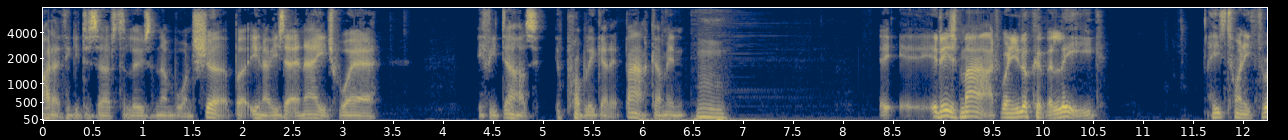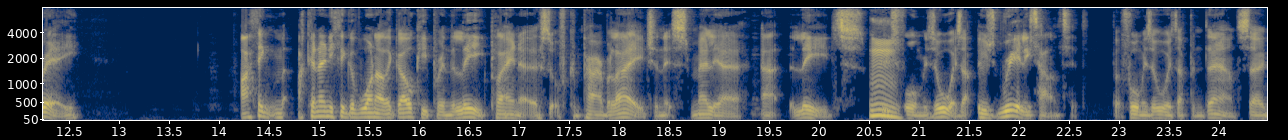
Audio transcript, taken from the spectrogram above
I don't think he deserves to lose the number one shirt. But you know, he's at an age where, if he does, he'll probably get it back. I mean, hmm. it, it is mad when you look at the league. He's twenty three. I think I can only think of one other goalkeeper in the league playing at a sort of comparable age, and it's Meslier at Leeds, hmm. whose form is always up, who's really talented, but form is always up and down. So,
